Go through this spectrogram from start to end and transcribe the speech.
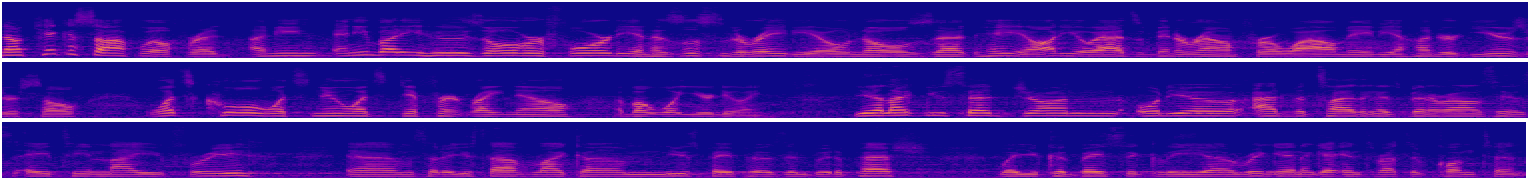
Now, kick us off, Wilfred. I mean, anybody who's over 40 and has listened to radio knows that, hey, audio ads have been around for a while, maybe 100 years or so. What's cool, what's new, what's different right now about what you're doing? Yeah, like you said, John, audio advertising has been around since 1893. Um, so they used to have like um, newspapers in Budapest where you could basically uh, ring in and get interactive content.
